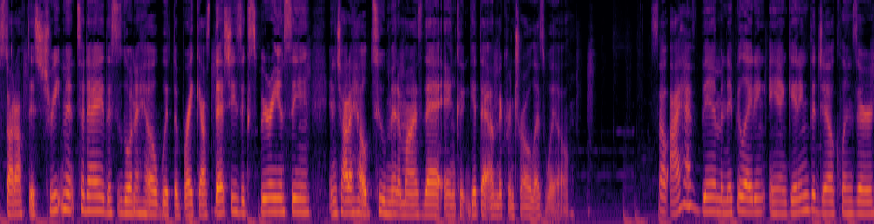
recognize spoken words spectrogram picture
start off this treatment today. This is going to help with the breakouts that she's experiencing and try to help to minimize that and get that under control as well. So I have been manipulating and getting the gel cleanser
